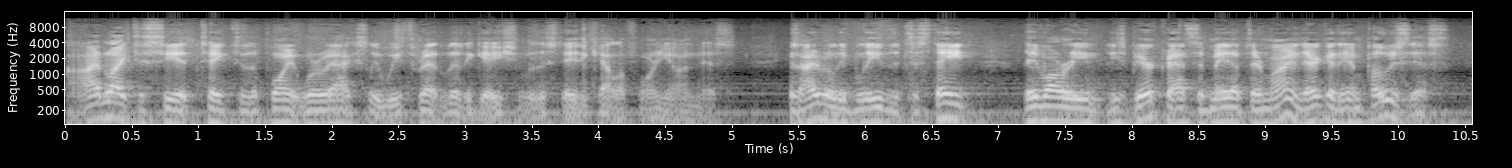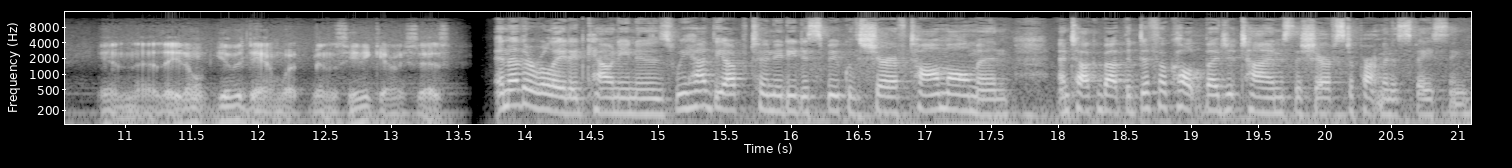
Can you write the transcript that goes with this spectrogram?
I'd like to see it take to the point where we actually we threaten litigation with the state of California on this. Because I really believe that the state, they've already, these bureaucrats have made up their mind, they're going to impose this. And uh, they don't give a damn what Mendocino County says. In other related county news, we had the opportunity to speak with Sheriff Tom Allman and talk about the difficult budget times the Sheriff's Department is facing.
